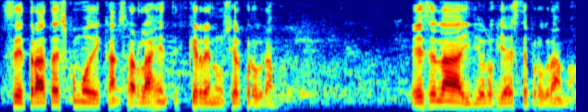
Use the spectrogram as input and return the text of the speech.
se trata es como de cansar la gente, que renuncie al programa. Esa es la ideología de este programa.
